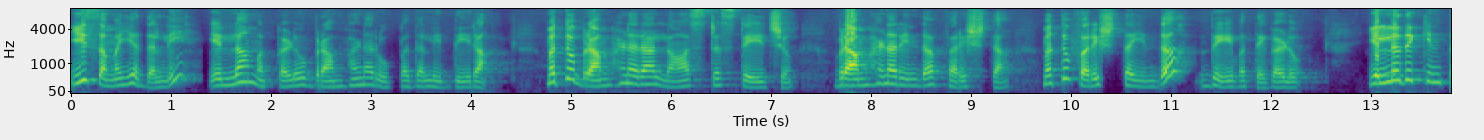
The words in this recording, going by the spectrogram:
ಈ ಸಮಯದಲ್ಲಿ ಎಲ್ಲ ಮಕ್ಕಳು ಬ್ರಾಹ್ಮಣ ರೂಪದಲ್ಲಿದ್ದೀರಾ? ಮತ್ತು ಬ್ರಾಹ್ಮಣರ ಲಾಸ್ಟ್ ಸ್ಟೇಜ್, ಬ್ರಾಹ್ಮಣರಿಂದ ಫರಿಷ್ಠ ಮತ್ತು ಫರಿಷ್ಠೆಯಿಂದ ದೇವತೆಗಳು. ಎಲ್ಲದಕ್ಕಿಂತ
